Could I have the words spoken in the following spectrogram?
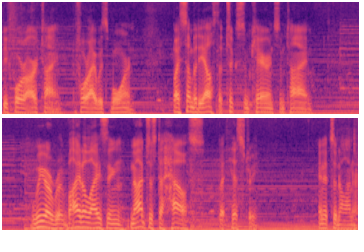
before our time, before I was born by somebody else that took some care and some time. We are revitalizing not just a house, but history, and it's an honor.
